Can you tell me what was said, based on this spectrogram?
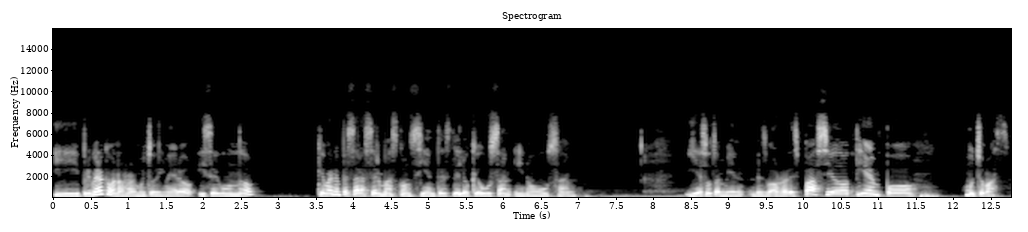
Y primero que van a ahorrar mucho dinero y segundo que van a empezar a ser más conscientes de lo que usan y no usan. Y eso también les va a ahorrar espacio, tiempo, mucho más.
